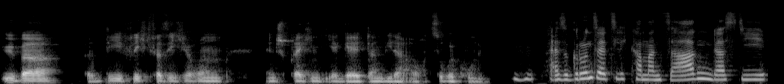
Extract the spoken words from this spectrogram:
über die Pflichtversicherung entsprechend ihr Geld dann wieder auch zurückholen. Mhm. Also grundsätzlich kann man sagen, dass die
